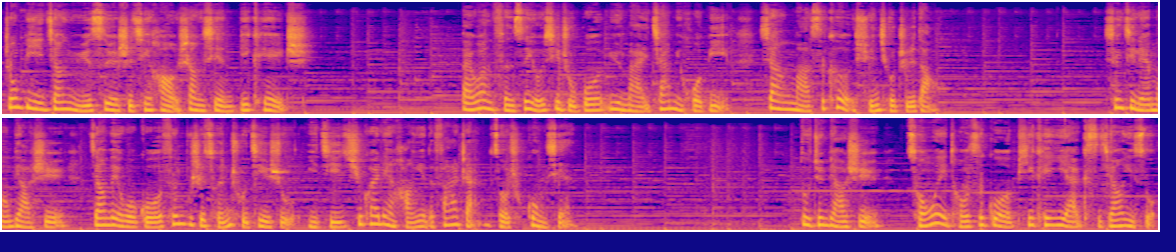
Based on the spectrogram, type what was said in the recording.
中币将于四月十七号上线 BKH。百万粉丝游戏主播欲买加密货币，向马斯克寻求指导。星际联盟表示，将为我国分布式存储技术以及区块链行业的发展做出贡献。杜军表示，从未投资过 PKEX 交易所。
